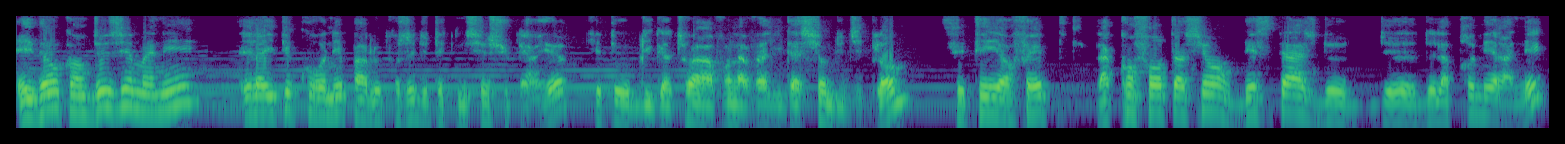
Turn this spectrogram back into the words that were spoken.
Et donc, en deuxième année, elle a été couronnée par le projet de technicien supérieur, qui était obligatoire avant la validation du diplôme. C'était en fait la confrontation des stages de, de, la première année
